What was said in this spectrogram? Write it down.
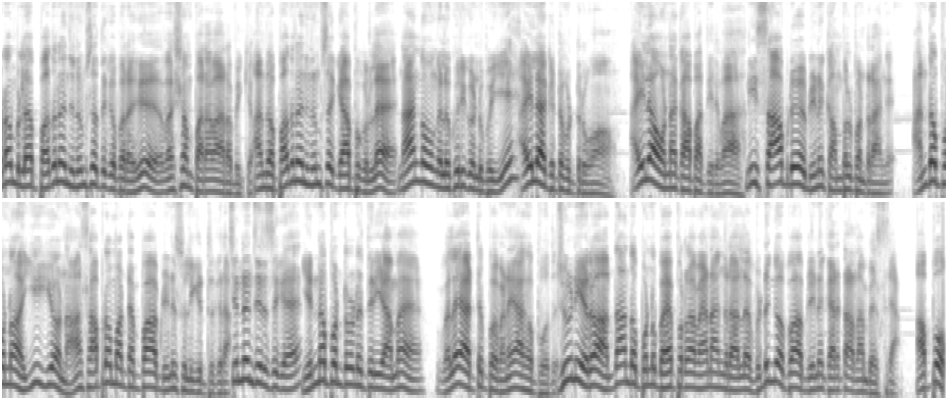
உடம்புல பதினஞ்சு நிமிஷத்துக்கு பிறகு விஷம் பரவ ஆரம்பிக்கும். அந்த பதினஞ்சு நிமிஷம் கேப்புக்குள்ள நாங்க உங்களை குறி கொண்டு போய் ஐலா கிட்ட விட்டுருவோம். ஐலா ஒன்னா காப்பாத்திடுவா. நீ சாப்பிடு அப்படின்னு கம்பல் பண்றாங்க. அந்த பொண்ணு ஐயோ நான் சாப்பிட மாட்டேன்ப்பா அப்படின்னு சொல்லிக்கிட்டு இருக்கா. சின்ன என்ன பண்றோம்னு தெரியாம விளையாட்டு இப்ப வினையாக போகுது. ஜூனியரும் அதான் அந்த பொண்ணு பயப்படுறா வேணாங்கிறால விடுங்கப்பா அப்படின்னு கரெக்டா தான் பேசுறேன் அப்போ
